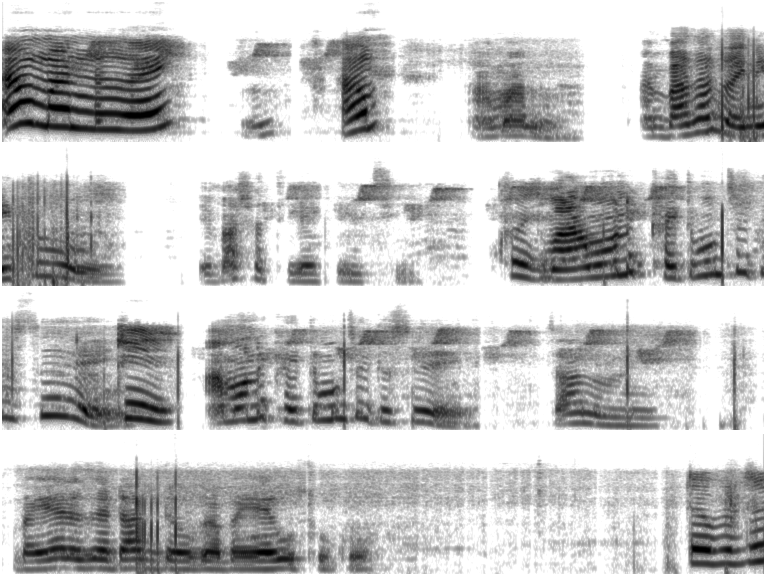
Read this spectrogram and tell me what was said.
আমার নয়। আমার না আমি বাজার যাইনি তো। এই বাসা থেকে কিনছি। তোমার আম অনেক খাইতে মন চাইতেছে। কি? আম অনেক খাইতে মন চাইতেছে। জানো নি। ভাইয়ারা যা ডাক দাও গা ভাইয়া উঠুকো তারপরে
